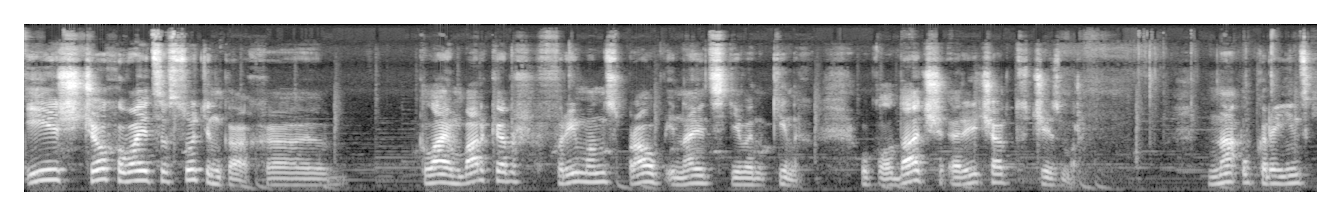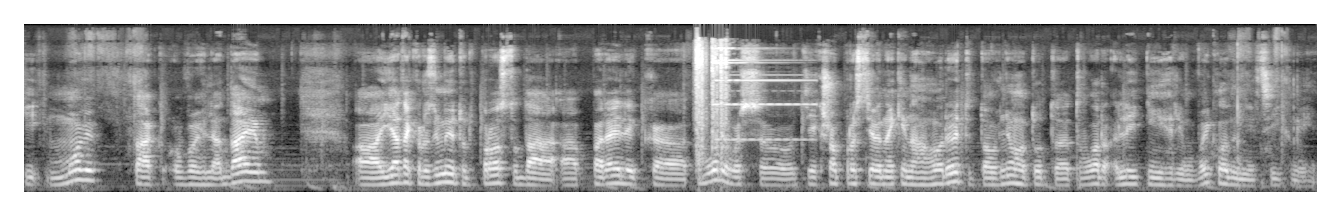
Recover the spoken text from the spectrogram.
і що ховається в сутінках? Е, Клайм Баркер, Фріман, Спрауб і навіть Стівен Кінг. Укладач Річард Чізмор. На українській мові так виглядає. Я так розумію, тут просто да, перелік е, творів. Ось, е, якщо про Стівена Кінга говорити, то в нього тут твор Літній грім викладений в цій книгі.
